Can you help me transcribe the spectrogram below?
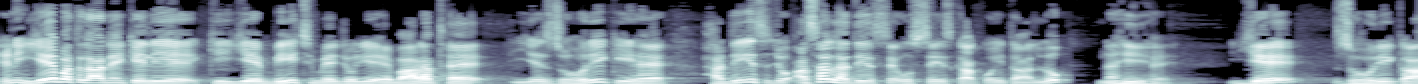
यानी ये बतलाने के लिए कि ये बीच में जो ये इबारत है, ये जोहरी की है, हदीस जो असल हदीस से उससे इसका कोई ताल्लुक नहीं है। ये जोहरी का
